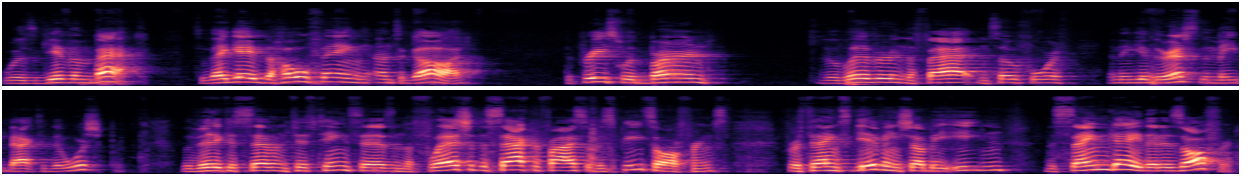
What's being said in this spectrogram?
was given back. So they gave the whole thing unto God. The priest would burn the liver and the fat and so forth, and then give the rest of the meat back to the worshiper. Leviticus 7:15 says, "And the flesh of the sacrifice of his peace offerings for thanksgiving shall be eaten the same day that it is offered.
